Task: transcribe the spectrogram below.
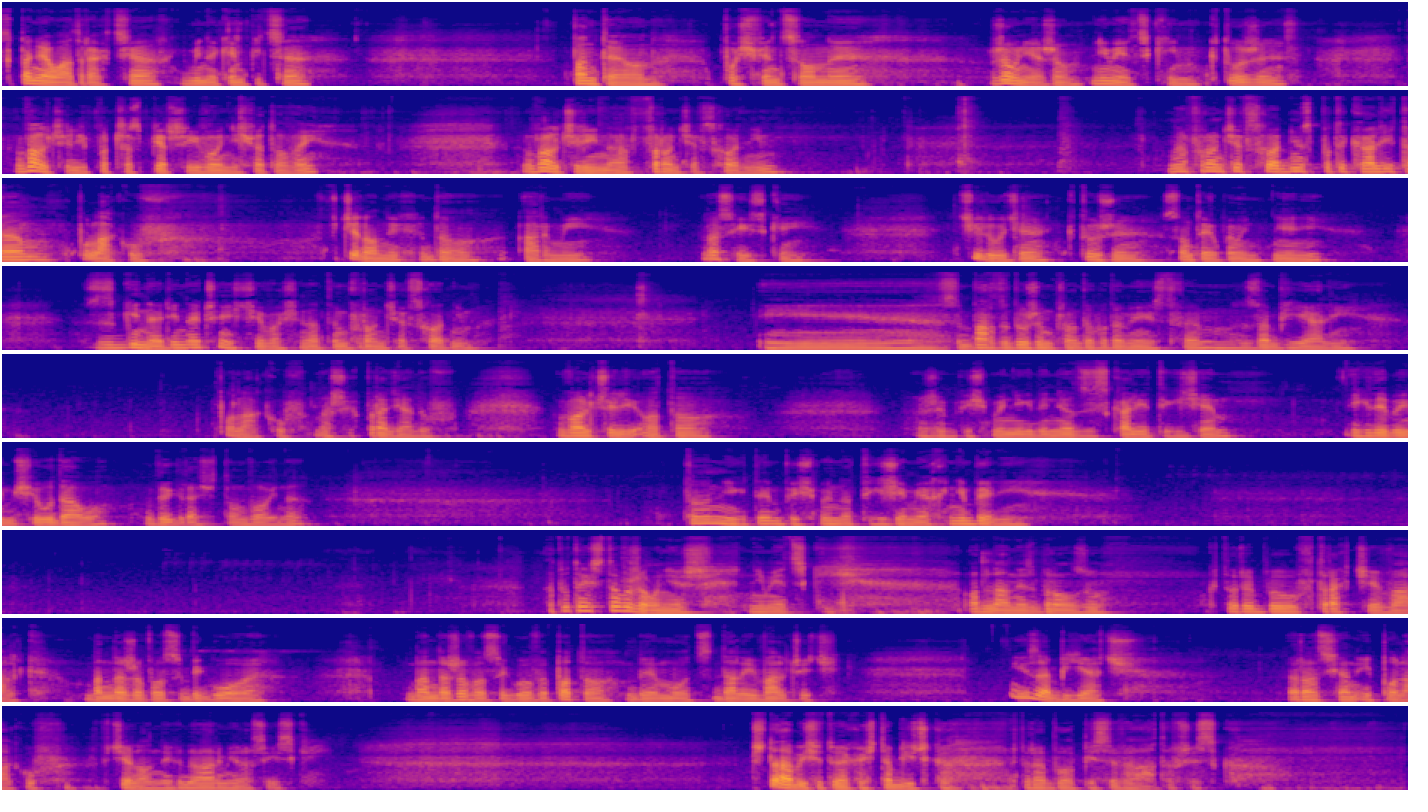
Wspaniała atrakcja gminy Kępice. Panteon poświęcony żołnierzom niemieckim, którzy walczyli podczas I wojny światowej. Walczyli na froncie wschodnim. Na froncie wschodnim spotykali tam Polaków wcielonych do armii rosyjskiej. Ci ludzie, którzy są tutaj upamiętnieni, zginęli najczęściej właśnie na tym froncie wschodnim. I z bardzo dużym prawdopodobieństwem zabijali Polaków, naszych pradziadów. Walczyli o to, żebyśmy nigdy nie odzyskali tych ziem. I gdyby im się udało wygrać tą wojnę, to nigdy byśmy na tych ziemiach nie byli. A tutaj stał żołnierz niemiecki, odlany z brązu, który był w trakcie walk. Bandażował sobie głowę. Bandażował sobie głowę po to, by móc dalej walczyć i zabijać Rosjan i Polaków wcielonych do armii rosyjskiej. Przydałaby się tu jakaś tabliczka, która by opisywała to wszystko.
